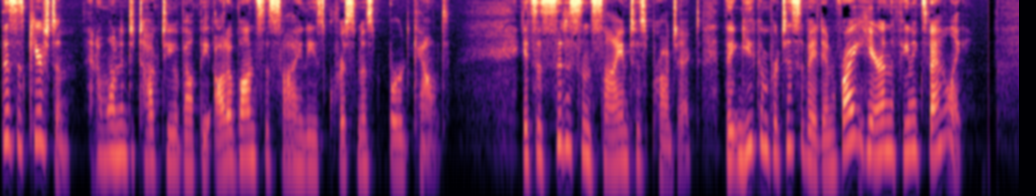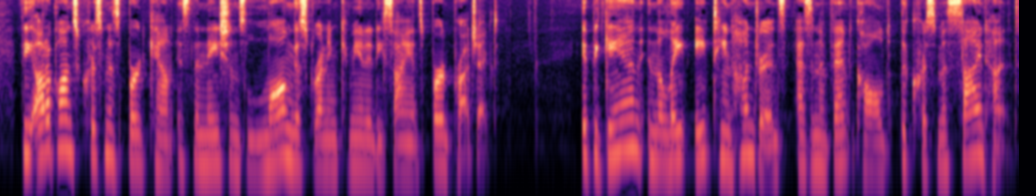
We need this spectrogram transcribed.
This is Kiersten, and I wanted to talk to you about the Audubon Society's Christmas bird count. It's a citizen scientist project that you can participate in right here in the Phoenix Valley. The Audubon's Christmas Bird Count is the nation's longest running community science bird project. It began in the late 1800s as an event called the Christmas Side Hunt.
